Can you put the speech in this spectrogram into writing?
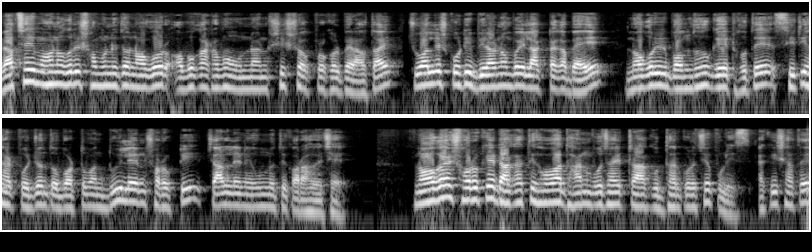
রাজশাহী মহানগরীর সমন্বিত নগর অবকাঠামো উন্নয়ন শীর্ষক প্রকল্পের আওতায় চুয়াল্লিশ কোটি বিরানব্বই লাখ টাকা ব্যয়ে নগরীর বন্ধ গেট হতে সিটি হাট পর্যন্ত বর্তমান দুই লেন সড়কটি চার লেনে উন্নতি করা হয়েছে। নওগাঁয় সড়কে ডাকাতি হওয়া ধান বোঝাই ট্রাক উদ্ধার করেছে পুলিশ। একই সাথে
